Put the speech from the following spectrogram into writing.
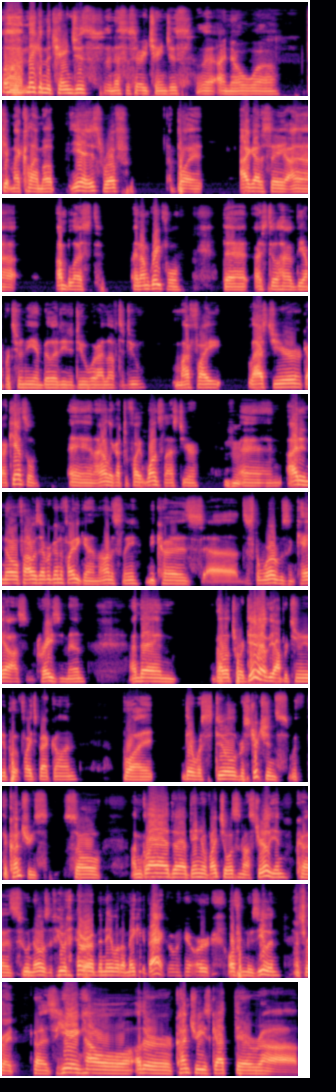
Uh, making the changes, the necessary changes that I know uh, get my climb up. Yeah, it's rough, but I gotta say, uh, I'm blessed and I'm grateful that I still have the opportunity and ability to do what I love to do. My fight last year got canceled, and I only got to fight once last year. Mhm. And I didn't know if I was ever going to fight again, honestly, because uh, just the world was in chaos and crazy, man. And then Bellator did have the opportunity to put fights back on, but there were still restrictions with the countries. So I'm glad uh, Daniel Weichel wasn't Australian, because who knows if he would ever have been able to make it back over here, or or from New Zealand. That's right. Because hearing how other countries got their uh,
